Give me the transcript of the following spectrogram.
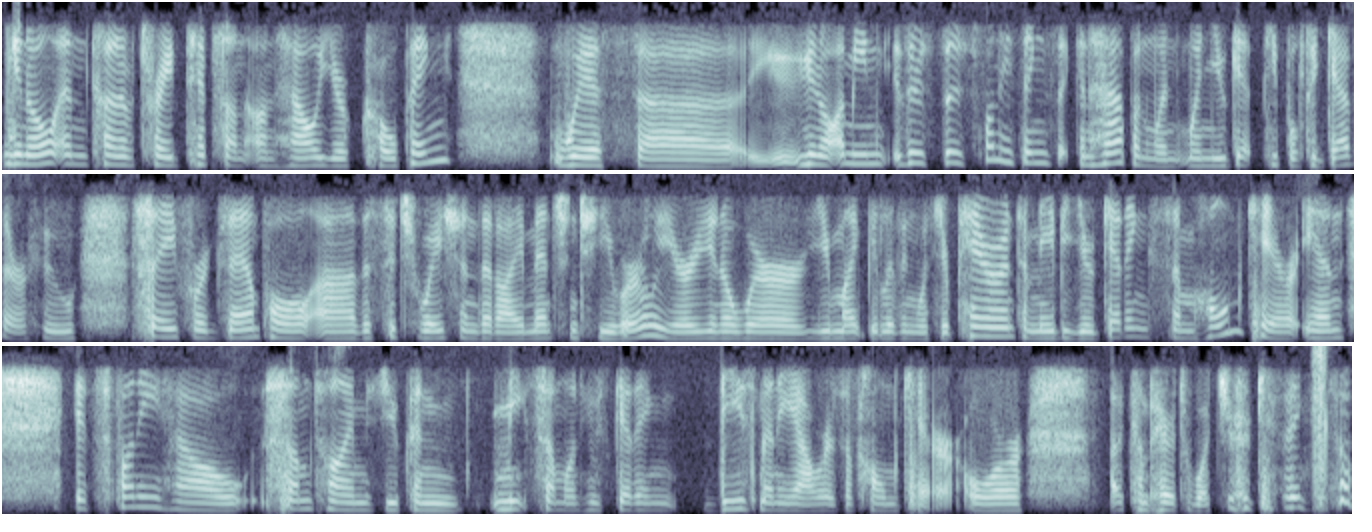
you know, and kind of trade tips on, on how you're coping with, uh, you know, I mean, there's there's funny things that can happen when when you get people together who, say, for example, uh, the situation that I mentioned to you earlier, you know, where you might be living with your parent and maybe you're getting some home care in. It's funny how sometimes you can meet someone who's getting these many hours of home care or uh, compared to what you're getting so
